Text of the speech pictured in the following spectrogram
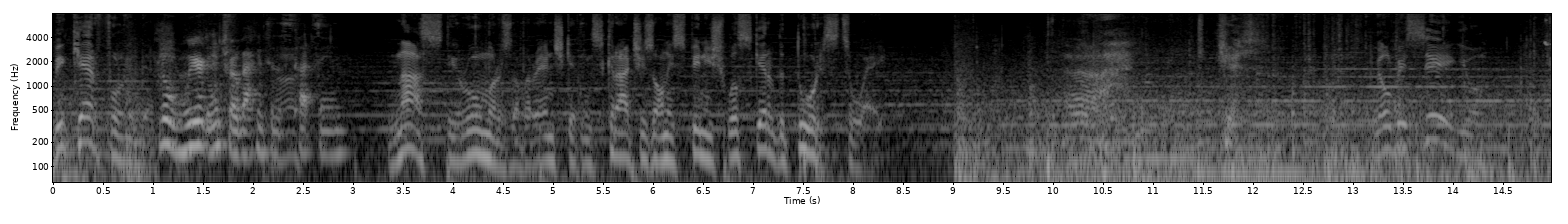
Be careful in there. Little weird intro back into this cutscene. Nasty rumors of a wrench getting scratches on his finish will scare the tourists away. Ah, yes. We'll be seeing you.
